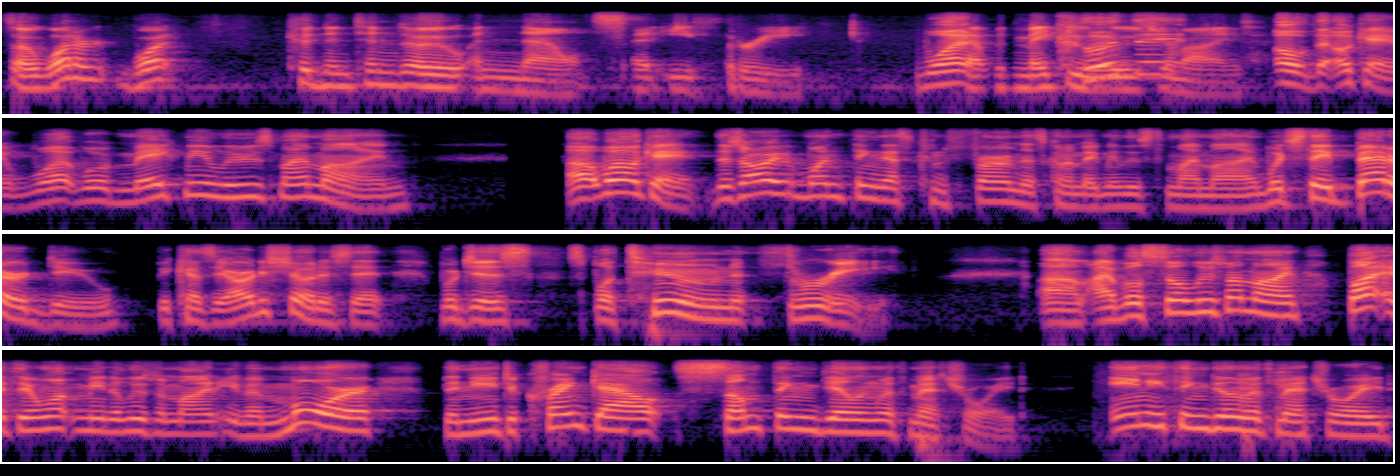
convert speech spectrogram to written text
So what are what could Nintendo announce at E3 What? that would make you lose they- your mind? Oh, the, okay. What would make me lose my mind? Uh, well, okay. There's already one thing that's confirmed that's going to make me lose my mind, which they better do because they already showed us it, which is Splatoon 3. Um, I will still lose my mind, but if they want me to lose my mind even more, they need to crank out something dealing with Metroid. Anything dealing with Metroid,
